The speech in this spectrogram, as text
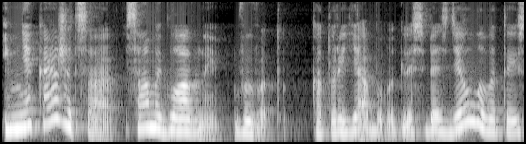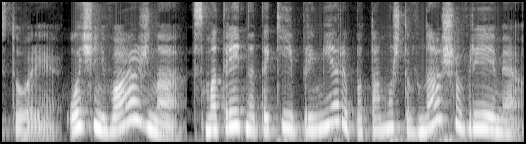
И мне кажется, самый главный вывод который я бы вот для себя сделала в этой истории. Очень важно смотреть на такие примеры, потому что в наше время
